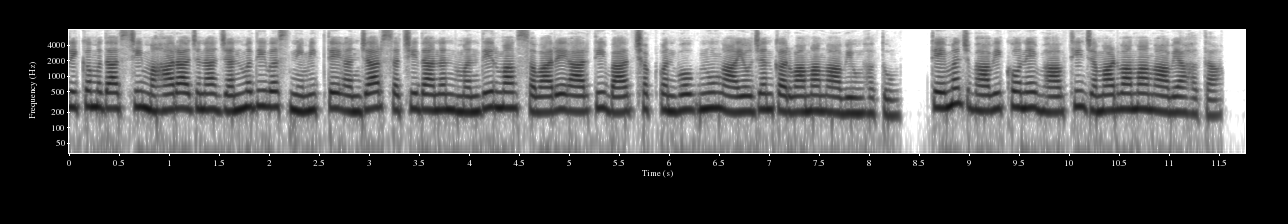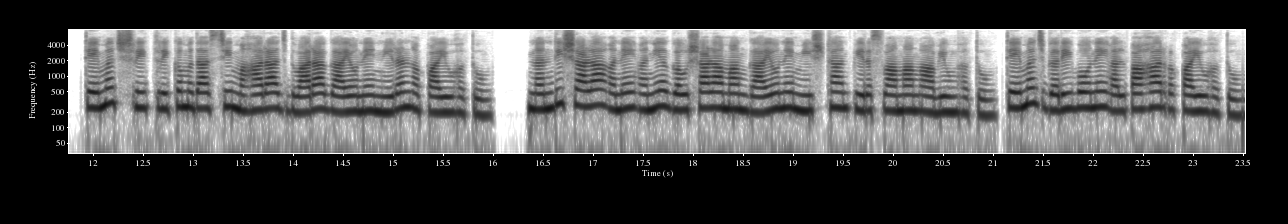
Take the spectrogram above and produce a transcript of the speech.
ત્રિકમદાસજી મહારાજના જન્મદિવસ નિમિત્તે અંજાર સચ્ચિદાનંદ મંદિરમાં સવારે આરતી બાદ છપ્પન ભોગનું આયોજન કરવામાં આવ્યું હતું. તેમજ ભાવિકોને ભાવથી જમાડવામાં આવ્યા હતા. તેમજ શ્રી ત્રિકમદાસજી મહારાજ દ્વારા ગાયોને નિરણ અપાયું હતું. નંદીશાળા અને અન્ય ગૌશાળામાં ગાયોને મિષ્ઠાન પીરસવામાં આવ્યું હતું. તેમજ ગરીબોને અલ્પાહાર અપાયું હતું.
